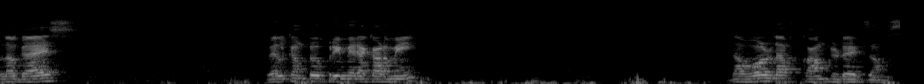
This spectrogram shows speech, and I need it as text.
Hello guys welcome to Premier Academy the world of competitive exams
